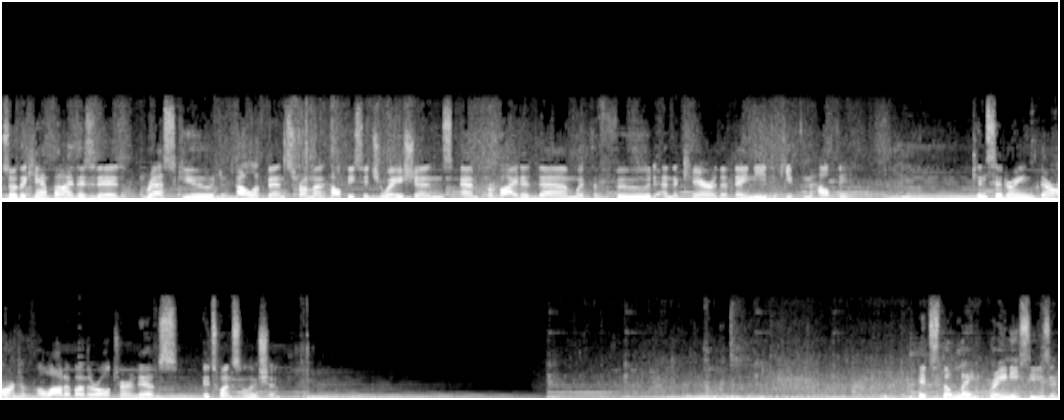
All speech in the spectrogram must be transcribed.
So the camp that I visited rescued elephants from unhealthy situations and provided them with the food and the care that they need to keep them healthy. Considering there aren't a lot of other alternatives, it's one solution. It's the late rainy season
